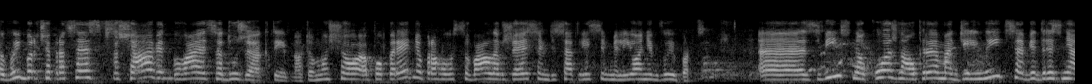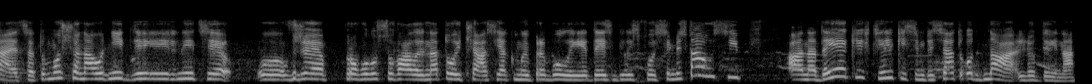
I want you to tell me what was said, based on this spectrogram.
виборчий процес в США відбувається дуже активно, тому що попередньо проголосували вже 78 мільйонів виборців. Е, звісно, кожна окрема дільниця відрізняється, тому що на одній дільниці е, вже проголосували на той час, як ми прибули, десь близько 700 осіб. А на деяких тільки 71 людина.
